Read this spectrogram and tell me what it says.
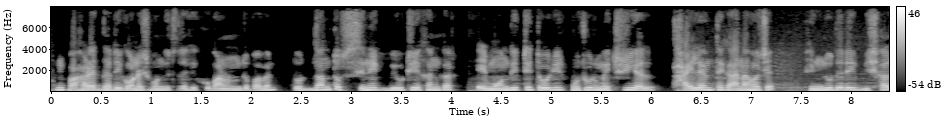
আপনি পাহাড়ের ধারে গণেশ মন্দিরটা দেখে খুব আনন্দ পাবেন। দুর্দান্ত সিনিক বিউটি এখানকার। এই মন্দিরটি তৈরির প্রচুর মেটেরিয়াল থাইল্যান্ড থেকে আনা হয়েছে। হিন্দুদের এই বিশাল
